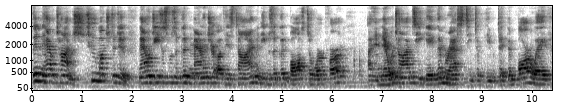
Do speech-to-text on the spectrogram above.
Didn't have time, too much to do. Now, Jesus was a good manager of his time, and he was a good boss to work for. Uh, and there were times he gave them rest. He took, he would take them far away,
